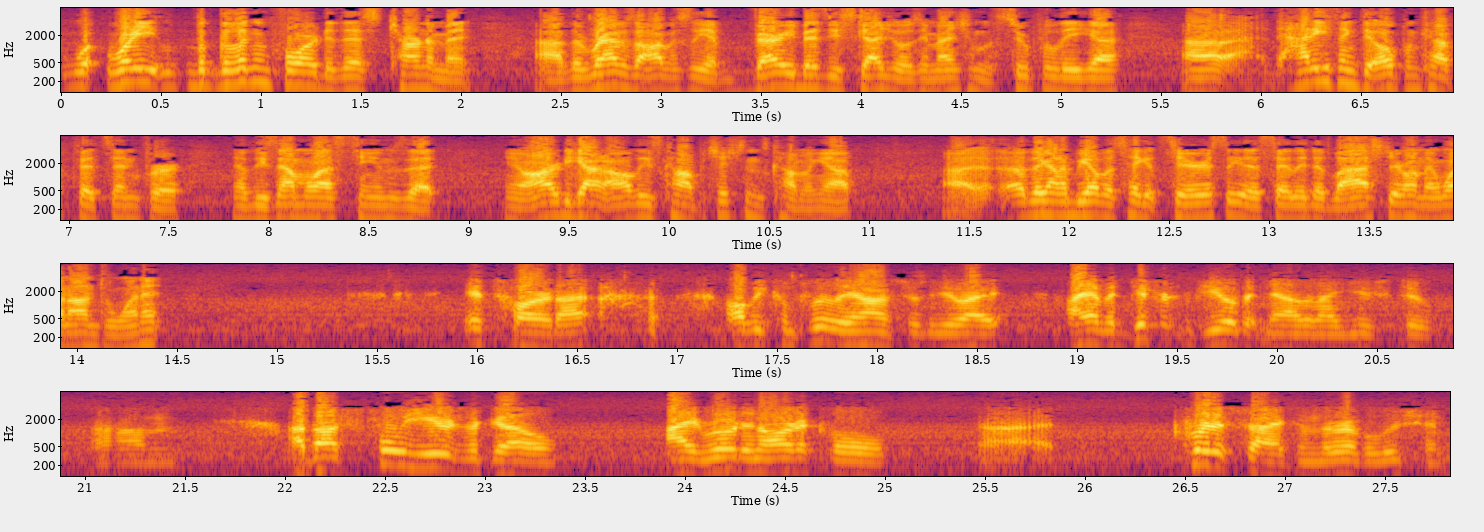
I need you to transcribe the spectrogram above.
What, what are you look, looking forward to this tournament? Uh, the Revs obviously have very busy schedule, as you mentioned with Superliga. Uh, how do you think the Open Cup fits in for you know these MLS teams that you know already got all these competitions coming up? Uh, are they going to be able to take it seriously, as say they did last year when they went on to win it? It's hard. I, I'll be completely honest with you. I I have a different view of it now than I used to. Um, about four years ago, I wrote an article uh, criticizing the Revolution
